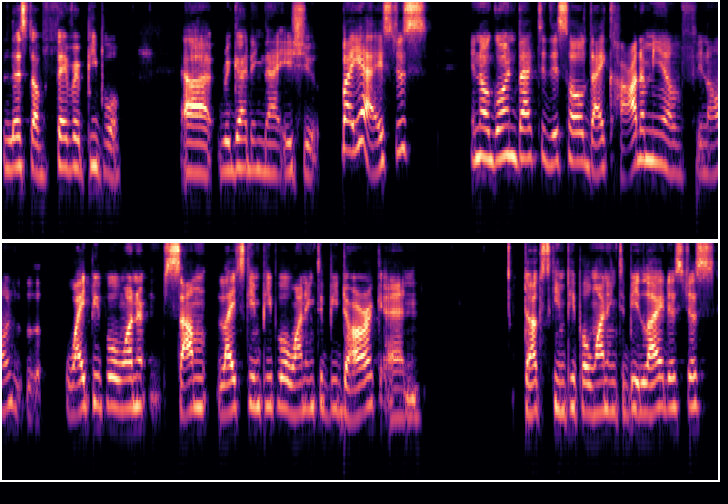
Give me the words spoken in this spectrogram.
list of favorite people uh, regarding that issue. But yeah, it's just you know going back to this whole dichotomy of you know white people want some light skinned people wanting to be dark and dark skinned people wanting to be light. It's just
